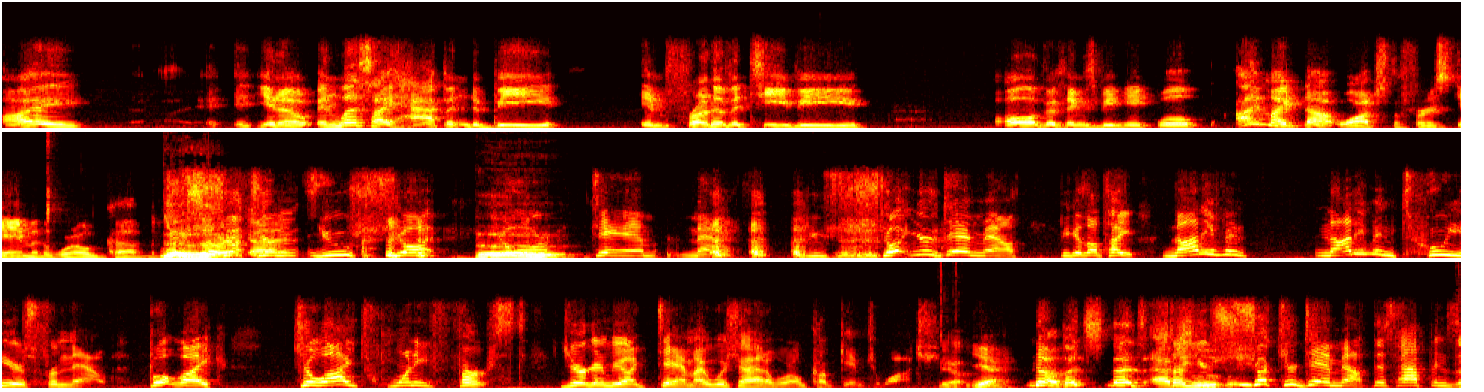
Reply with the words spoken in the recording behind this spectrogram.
I, you know, unless I happen to be in front of a TV, all other things being equal, I might not watch the first game of the World Cup. You sorry, shut your, you shut your damn mouth. You shut your damn mouth because I'll tell you, not even not even two years from now, but like July twenty first, you're gonna be like, damn, I wish I had a World Cup game to watch. Yeah. Yeah, no, that's that's absolutely. So you shut your damn mouth. This happens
